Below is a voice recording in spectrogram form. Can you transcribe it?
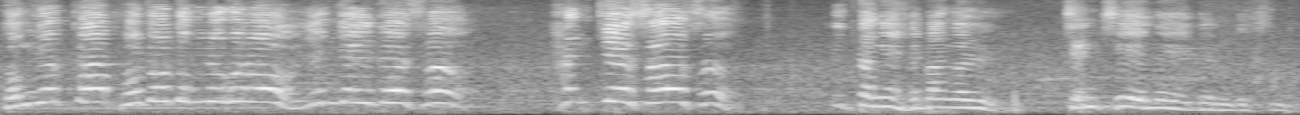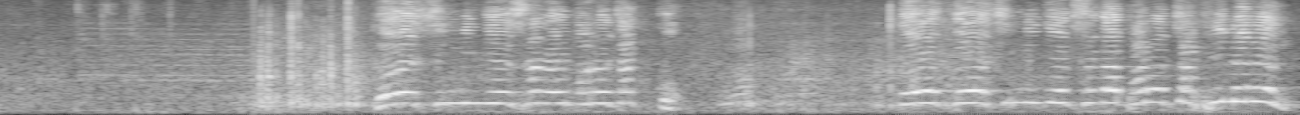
동력과 보조 동력으로 연결돼서 함께 싸워서 이 땅의 해방을 쟁취해내야 되는 것입니다. 그 식민지 역사를 바로 잡고 또그 식민지 역사가 바로 잡히면은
